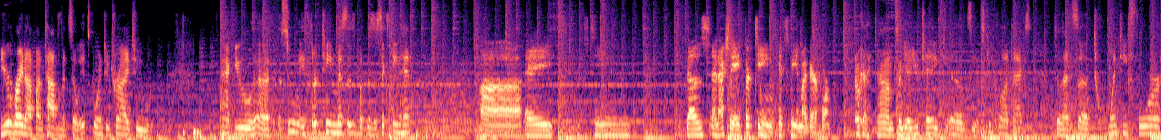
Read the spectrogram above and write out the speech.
You're right up on top of it, so it's going to try to attack you. Uh, assume a 13 misses, but does a 16 hit? Uh, a 16 does, and actually a 13 hits me in my bear form. Okay. Um, so yeah, you take uh, let's see, it's two claw attacks. So that's uh, 24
